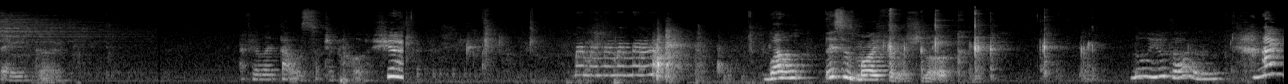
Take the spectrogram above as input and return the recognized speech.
There you go. I feel like that was such a push. Well, this is my finished look. No, you're done. I'm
